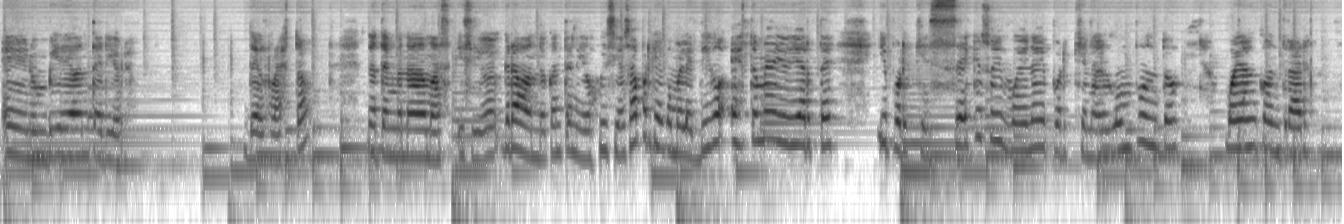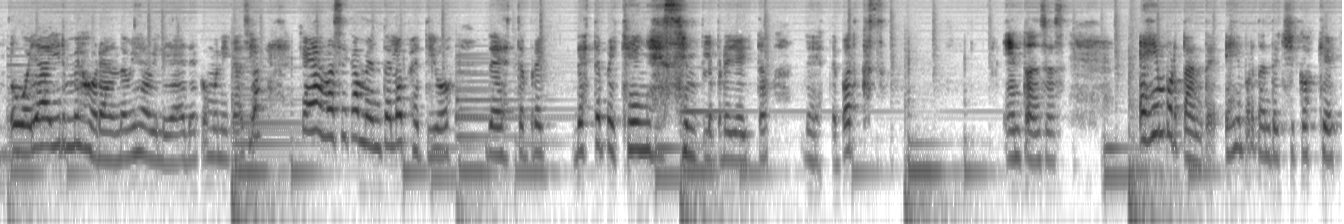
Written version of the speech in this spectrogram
en un video anterior. Del resto, no tengo nada más y sigo grabando contenido juiciosa porque como les digo, esto me divierte y porque sé que soy buena y porque en algún punto voy a encontrar voy a ir mejorando mis habilidades de comunicación, que es básicamente el objetivo de este, de este pequeño y simple proyecto de este podcast. Entonces, es importante, es importante chicos que,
